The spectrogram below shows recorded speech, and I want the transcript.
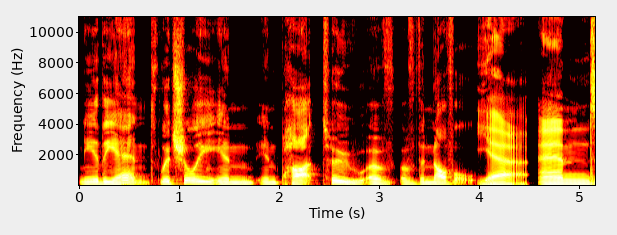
near the end, literally in in part two of of the novel. Yeah, and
